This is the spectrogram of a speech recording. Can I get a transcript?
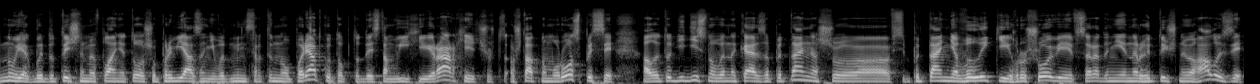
ну якби дотичними в плані того, що прив'язані в адміністративному порядку, тобто десь там в їх ієрархії чи в штатному розписі. Але тоді дійсно виникає запитання, що е, всі питання великі грошові всередині енергетичної галузі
